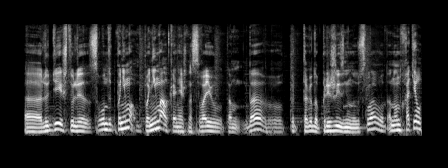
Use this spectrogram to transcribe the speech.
Э, людей, что ли, он понимал, понимал, конечно, свою там, да, тогда прижизненную славу, но он хотел,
